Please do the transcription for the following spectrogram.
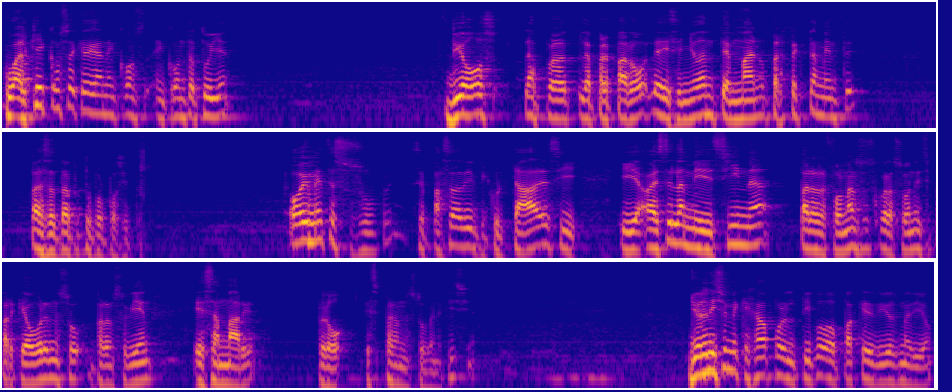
Cualquier cosa que hagan en, contra tuya, Dios la, preparó, la diseñó de antemano perfectamente para saltar tu propósito. Obviamente se sufre, se pasa dificultades y, a veces la medicina para reformar sus corazones y para que obren para nuestro bien es amarga, pero es para nuestro beneficio. Yo al inicio me quejaba por el tipo de papá que Dios me dio.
